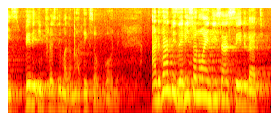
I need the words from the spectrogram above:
is very interesting mathematics of God. And that is the reason why Jesus said that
